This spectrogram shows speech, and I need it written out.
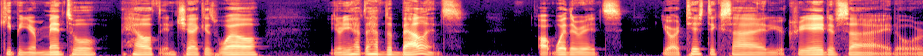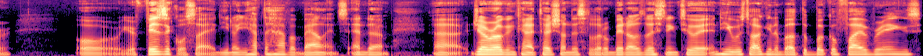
keeping your mental health in check as well. You know, you have to have the balance, uh, whether it's your artistic side, your creative side, or or your physical side. You know, you have to have a balance. And um, uh, Joe Rogan kind of touched on this a little bit. I was listening to it, and he was talking about the Book of Five Rings,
